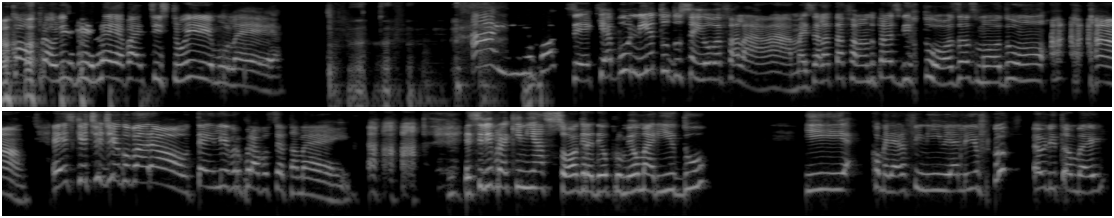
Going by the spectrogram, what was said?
Compra o livro e lê, vai se instruir, mulher! Aí você, que é bonito do Senhor, vai falar: Ah, mas ela tá falando para as virtuosas modo on. Eis que te digo, varão, tem livro para você também. Esse livro aqui, minha sogra deu pro meu marido. E como ele era fininho e é livro, eu li também.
